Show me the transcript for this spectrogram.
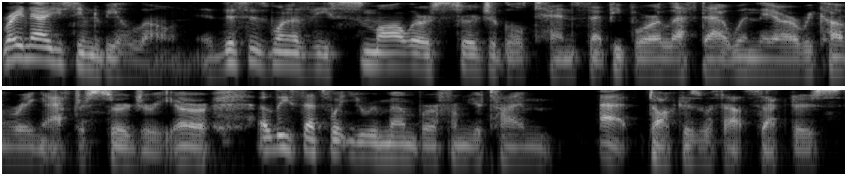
Right now, you seem to be alone. This is one of the smaller surgical tents that people are left at when they are recovering after surgery, or at least that's what you remember from your time at Doctors Without Sectors.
